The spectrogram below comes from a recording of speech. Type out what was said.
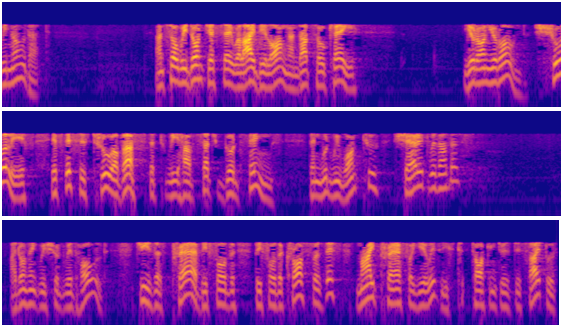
We know that. And so we don't just say, well, I belong and that's okay. You're on your own. Surely, if, if this is true of us, that we have such good things, then would we want to share it with others? I don't think we should withhold. Jesus' prayer before the, before the cross was this My prayer for you is, he's t- talking to his disciples,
